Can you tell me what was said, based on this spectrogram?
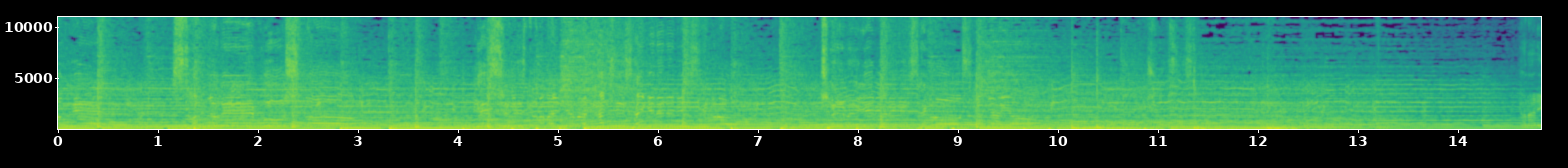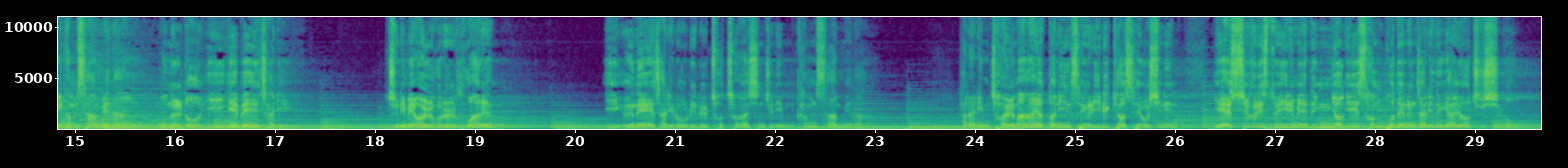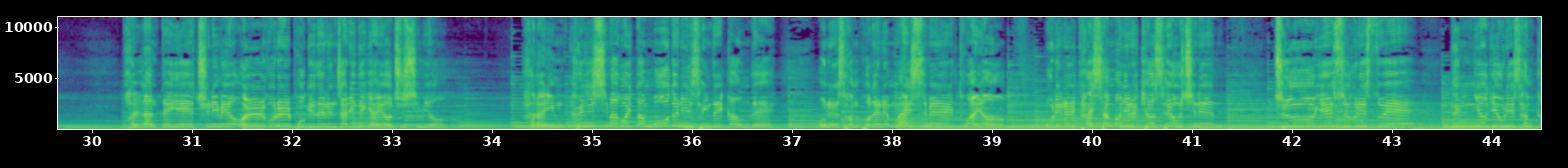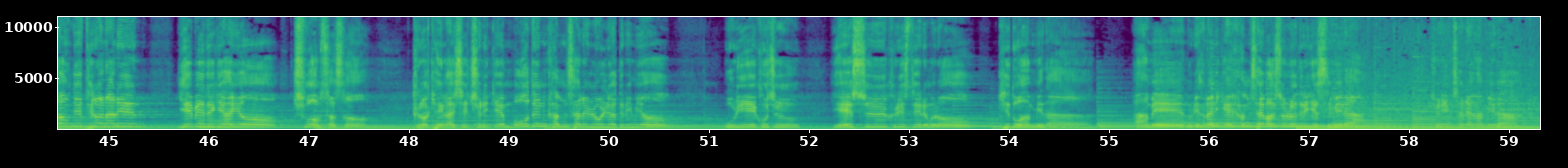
감사합니다. 오늘도 이 예배의 자리 주님의 얼굴을 구하는 이 은혜의 자리로 우리를 초청하신 주님 감사합니다. 하나님 절망하였던 인생을 일으켜 세우시는 예수 그리스도의 이름의 능력이 선포되는 자리 되게 하여 주시고 환란 때에 주님의 얼굴을 보게 되는 자리 되게 하여 주시며 하나님 근심하고 있던 모든 인생들 가운데 오늘 선포되는 말씀을 통하여 우리를 다시 한번 일으켜 세우시는 주 예수 그리스도의 능력이 우리 삶 가운데 드러나는 예배 되게 하여 주옵소서. 그렇게 행하실 주님께 모든 감사를 올려드리며 우리의 구주 예수 그리스도 이름으로 기도합니다. 아멘. 우리 하나님께 감사의 박수 올려드리겠습니다. 주님 찬양합니다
